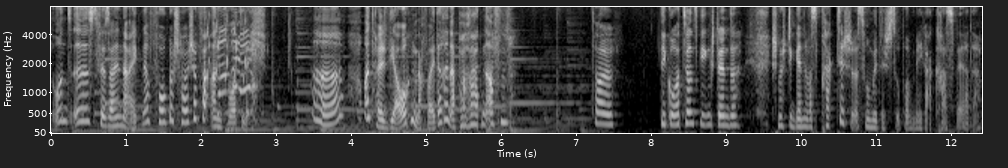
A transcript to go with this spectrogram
uns ist für seine eigene Vogelscheuche verantwortlich. Ah, und halte die Augen nach weiteren Apparaten offen. Toll. Dekorationsgegenstände. Ich möchte gerne was Praktisches, womit ich super mega krass werde.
